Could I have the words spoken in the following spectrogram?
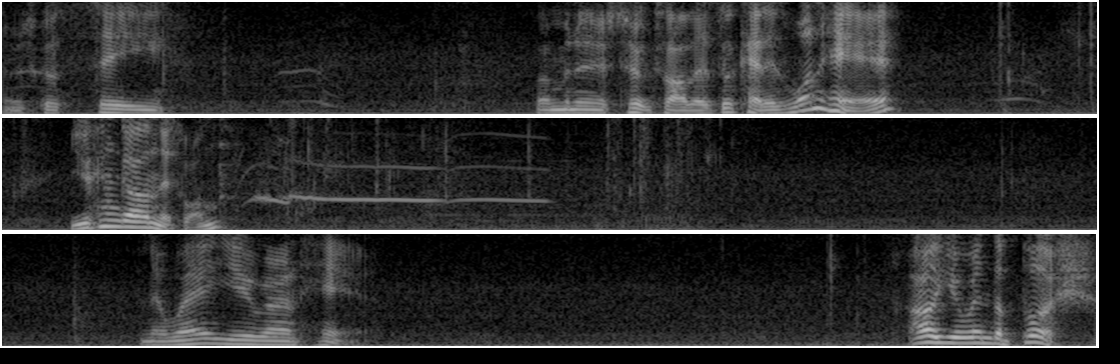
I'm just going to see my nearest hooks are. There's okay. There's one here. You can go on this one. Now where are you around here? Oh, you're in the bush.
